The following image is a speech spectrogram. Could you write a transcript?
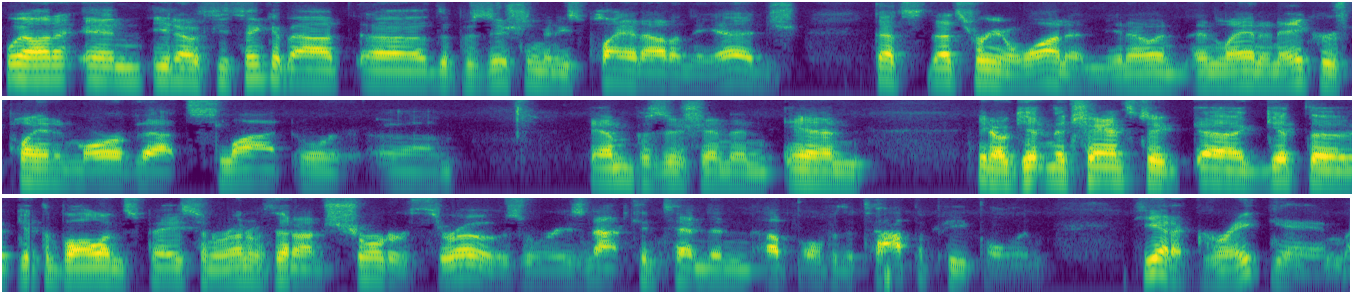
Well, and, and you know if you think about uh, the position that he's playing out on the edge, that's that's where you want him. You know, and, and Landen Akers playing in more of that slot or um, M position, and and you know getting the chance to uh, get the get the ball in space and run with it on shorter throws where he's not contending up over the top of people. And he had a great game.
